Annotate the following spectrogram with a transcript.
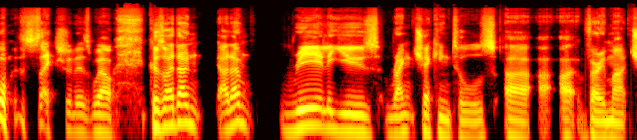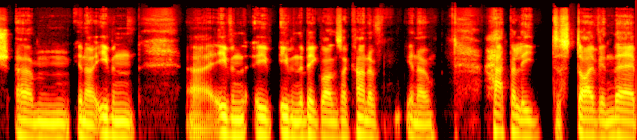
performance section as well because I don't I don't really use rank checking tools uh, uh, uh, very much. Um, you know, even uh, even even the big ones, I kind of you know happily just dive in there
